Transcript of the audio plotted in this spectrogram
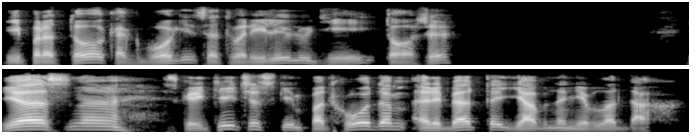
И про то, как боги сотворили людей, тоже. — Ясно. С критическим подходом ребята явно не в ладах.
